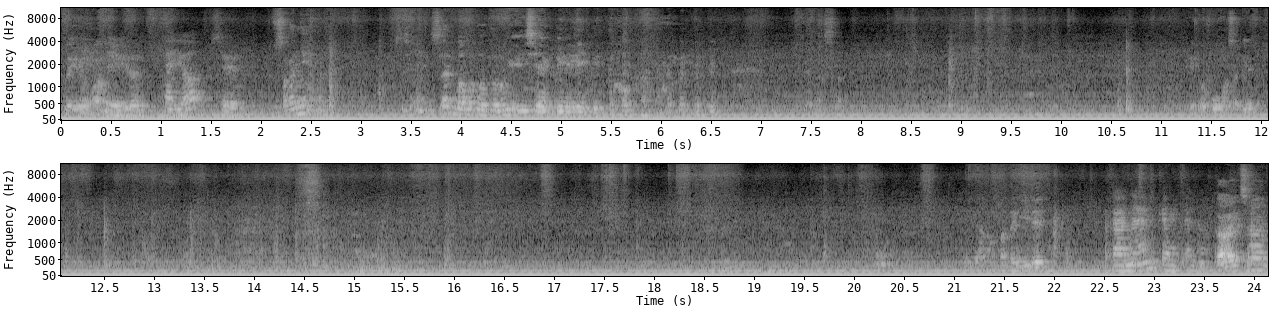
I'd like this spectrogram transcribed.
Tayo ka. Sa'yo. Tayo? Sa'yo. Sa kanya. Sa- Saan ba matutulog yung siya yung pinilipit ko? Ito po ka. Hindi ka patagilid. Kanan, kahit ano. Kahit saan.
